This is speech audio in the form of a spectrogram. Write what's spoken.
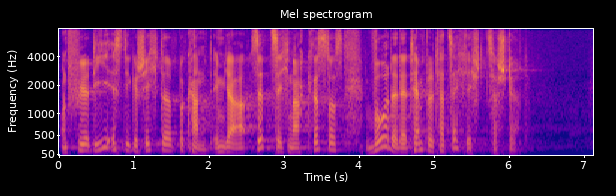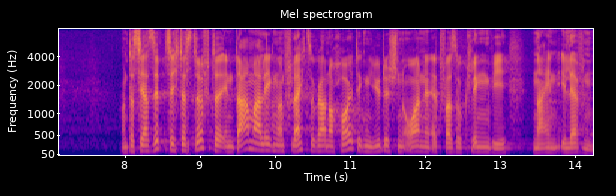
Und für die ist die Geschichte bekannt. Im Jahr 70 nach Christus wurde der Tempel tatsächlich zerstört. Und das Jahr 70, das dürfte in damaligen und vielleicht sogar noch heutigen jüdischen Ohren in etwa so klingen wie 9-11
